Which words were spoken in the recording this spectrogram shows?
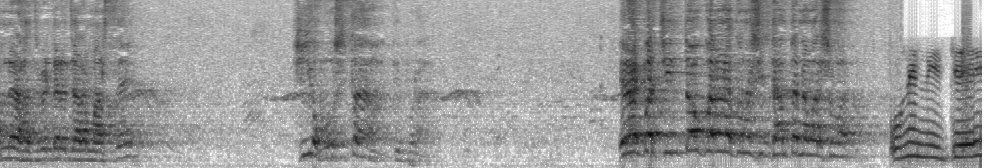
আপনার হাজবেন্ডের যারা মারছে? কি অবস্থা ত্রিপুরা? এরা একবার চিন্তাও করে না কোনো সিদ্ধান্ত নেওয়ার সময়। উনি নিজেই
